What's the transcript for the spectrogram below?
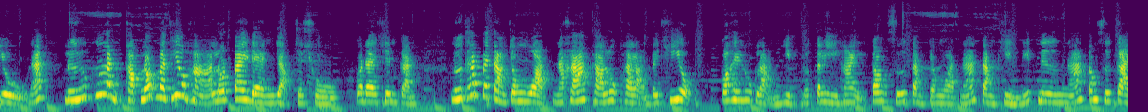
อยู่นะ หรือเพื่อนขับรถมาเที่ยวหารถป้ายแดงอยากจะโชว์ก็ได้เช่นกัน หรือท่านไปต่างจังหวัดนะคะ พาลูกพาหลานไปเที่ยว ก็ให้ลูกหลานหยิบลอตเตอรี่ให้ ต้องซื้อต่างจังหวัดนะ ต่างถิ่นนิดนึงนะ ต้องซื้อไก่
